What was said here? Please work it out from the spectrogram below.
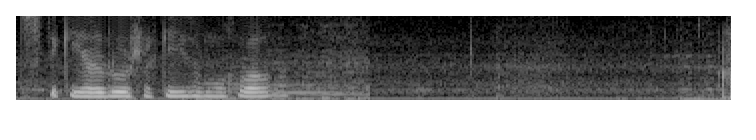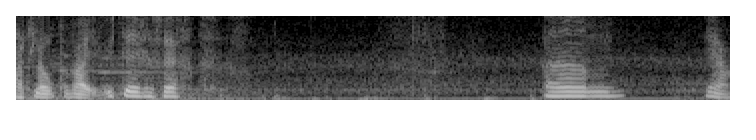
sticky jaloers ik hier wonen. Hardlopen waar je u tegen zegt. Ehm, ja.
